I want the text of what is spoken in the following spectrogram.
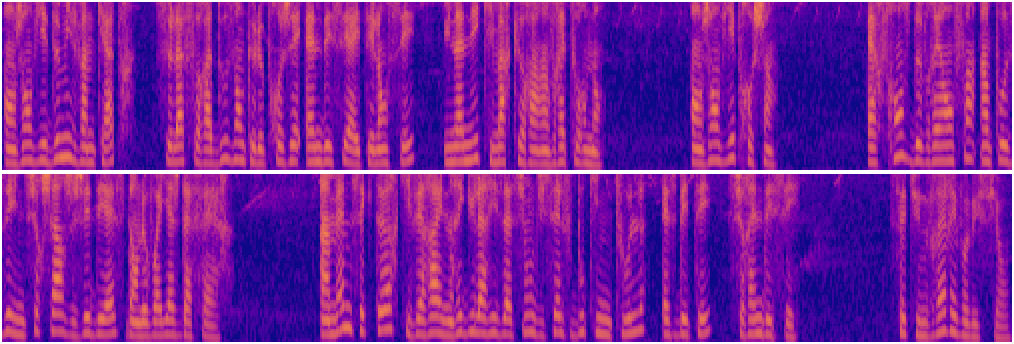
En janvier 2024, cela fera 12 ans que le projet NDC a été lancé, une année qui marquera un vrai tournant. En janvier prochain, Air France devrait enfin imposer une surcharge GDS dans le voyage d'affaires. Un même secteur qui verra une régularisation du Self-Booking Tool, SBT, sur NDC. C'est une vraie révolution.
